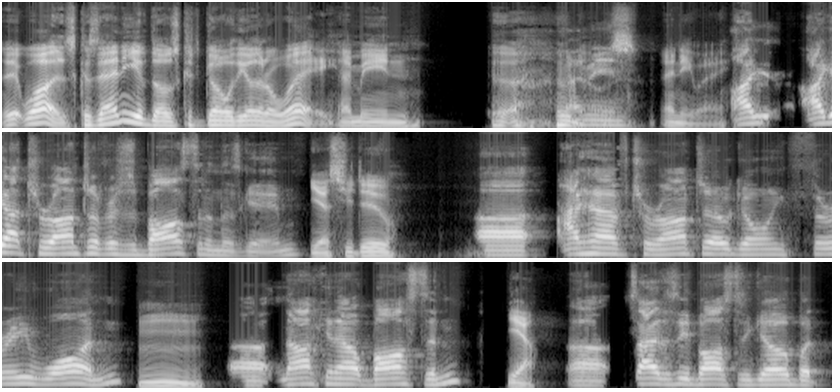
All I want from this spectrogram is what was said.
It was because any of those could go the other way. I mean, uh, who I knows? mean- anyway, I I got Toronto versus Boston in this game. yes, you do. Uh, I have Toronto going three one, Mm. Uh, knocking out Boston. Yeah. Uh, sad to see Boston go, but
